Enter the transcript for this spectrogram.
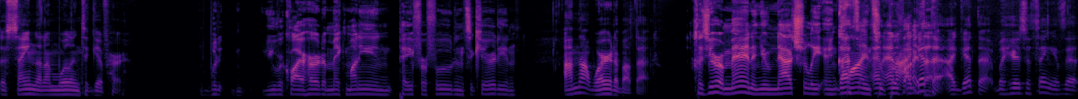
the same that I'm willing to give her. What you require her to make money and pay for food and security, and I'm not worried about that. Because you're a man and you're naturally That's- inclined to and, and provide I get that. that. I get that. But here's the thing: is that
